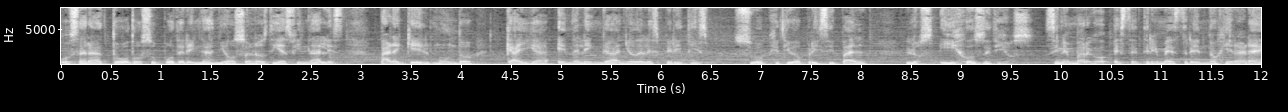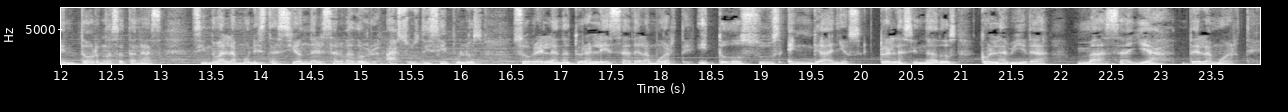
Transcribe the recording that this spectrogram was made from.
usará todo su poder engañoso en los días finales para que el mundo caiga en el engaño del espiritismo. Su objetivo principal, los hijos de Dios. Sin embargo, este trimestre no girará en torno a Satanás, sino a la amonestación del Salvador a sus discípulos sobre la naturaleza de la muerte y todos sus engaños relacionados con la vida más allá de la muerte.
